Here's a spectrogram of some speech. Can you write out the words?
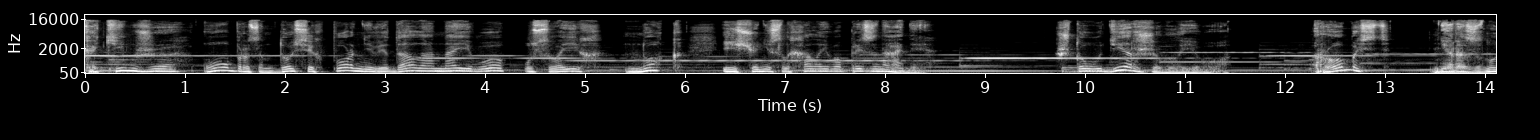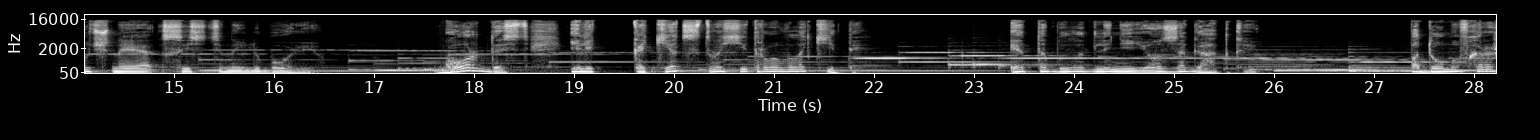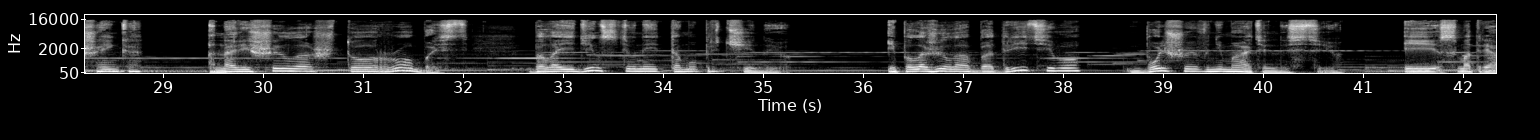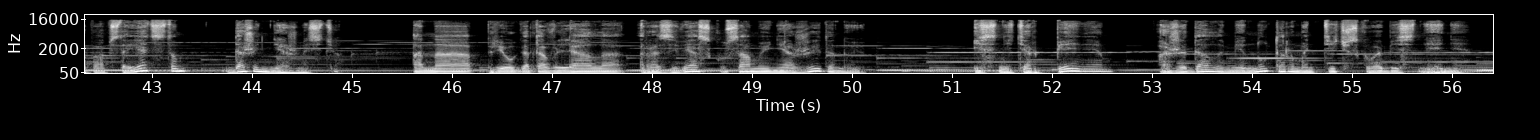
Каким же образом до сих пор не видала она его у своих ног и еще не слыхала его признания? Что удерживало его? Робость, неразлучная с истинной любовью? Гордость или кокетство хитрого волокиты? Это было для нее загадкой. Подумав хорошенько, она решила, что робость была единственной тому причиной и положила ободрить его большей внимательностью и, смотря по обстоятельствам, даже нежностью. Она приуготовляла развязку самую неожиданную и с нетерпением ожидала минута романтического объяснения –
